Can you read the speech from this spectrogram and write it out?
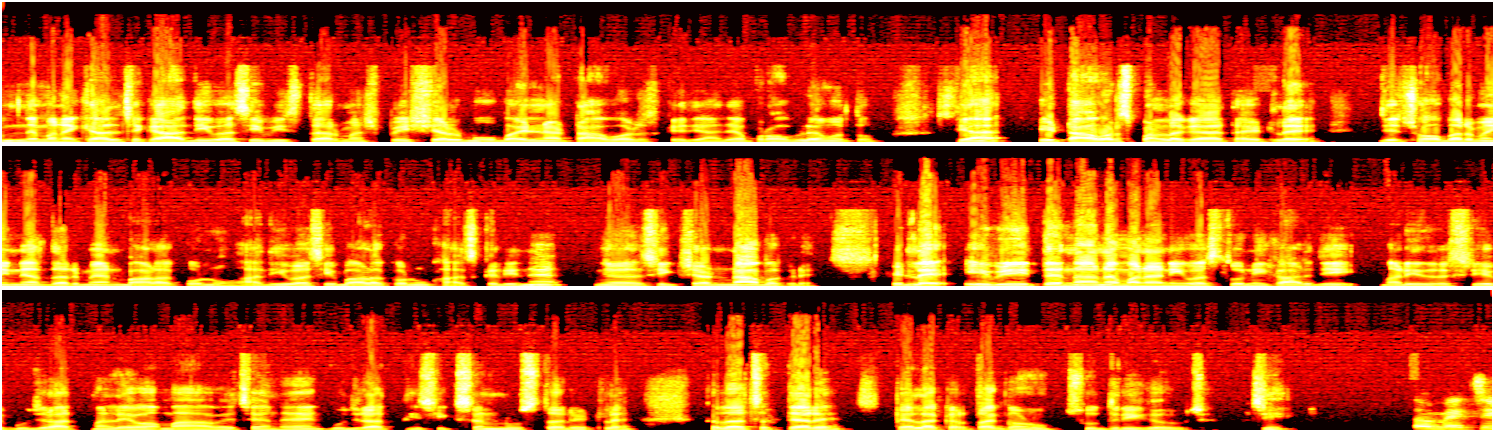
એમને મને ખ્યાલ છે કે આદિવાસી વિસ્તારમાં સ્પેશિયલ મોબાઈલના ટાવર્સ કે જ્યાં જ્યાં પ્રોબ્લેમ હતો, ત્યાં એ ટાવર્સ પણ લગાયા હતા. એટલે જે છ બાર મહિના દરમિયાન બાળકોનું, આદિવાસી બાળકોનું ખાસ કરીને શિક્ષણ ના બગડે. એટલે એવી રીતે નાનામાં નાની વસ્તુની કાળજી મારી દ્રષ્ટિએ ગુજરાતમાં લેવામાં આવે છે અને ગુજરાતની શિક્ષણનું સ્તર એટલે કદાચ અત્યારે પહેલા કરતા ઘણું સુધરી ગયું છે. જી. તમે જે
